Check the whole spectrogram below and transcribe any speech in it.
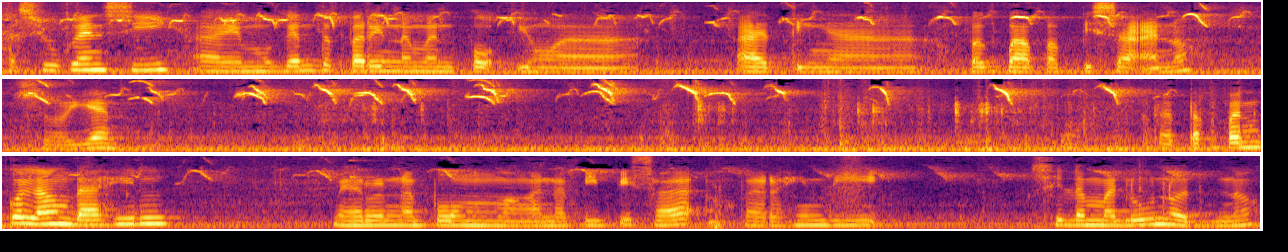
As you can see, ay maganda pa rin naman po yung uh, ating uh, pagpapapisa, ano. So, yan. Tatakpan ko lang dahil meron na pong mga napipisa para hindi sila malunod, no?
